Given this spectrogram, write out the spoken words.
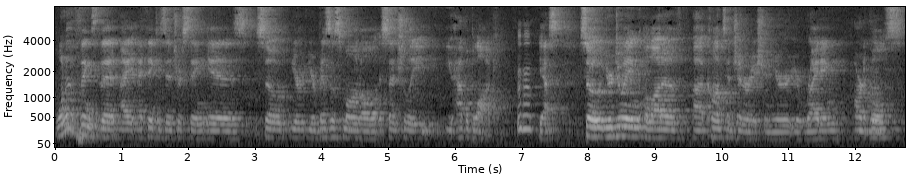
one of the things that I, I think is interesting is so your your business model essentially you have a blog. hmm Yes. So you're doing a lot of uh, content generation. You're you're writing articles.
